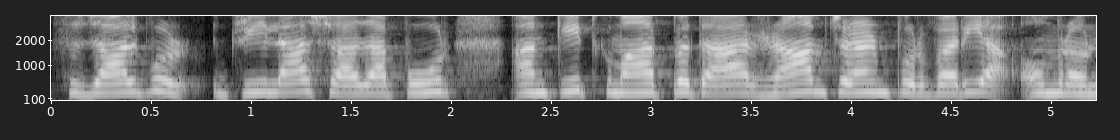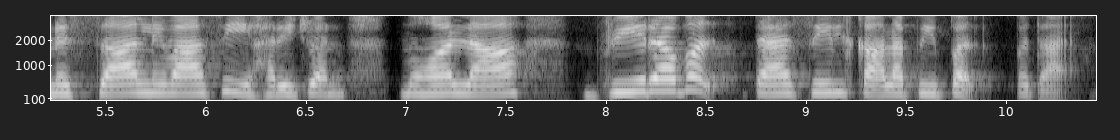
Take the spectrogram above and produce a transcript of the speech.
सुजालपुर जिला, शाजापुर। अंकित कुमार पिता रामचरण पुरवरिया, उम्र उन्नीस साल, निवासी हरिचंद मोहल्ला, वीरावल तहसील काला पीपल, बताया।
